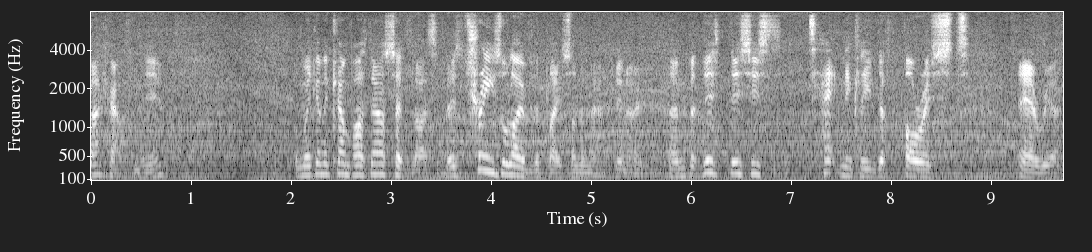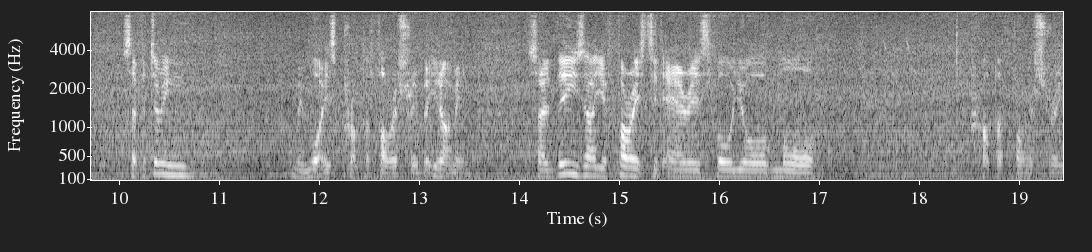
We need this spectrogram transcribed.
Back out from here and we're going to come past now satellites. There's trees all over the place on the map, you know, um, but this this is technically the forest area. So for doing, I mean, what is proper forestry? But you know what I mean. So these are your forested areas for your more proper forestry.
